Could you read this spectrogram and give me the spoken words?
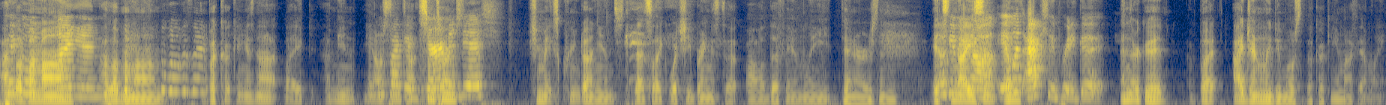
I love my mom. onion. i love my mom what was it? but cooking is not like i mean you it know was like a German sometimes dish. She makes creamed onions. That's like what she brings to all the family dinners, and it's nice. And, it and, was actually pretty good. and they're good, but I generally do most of the cooking in my family,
